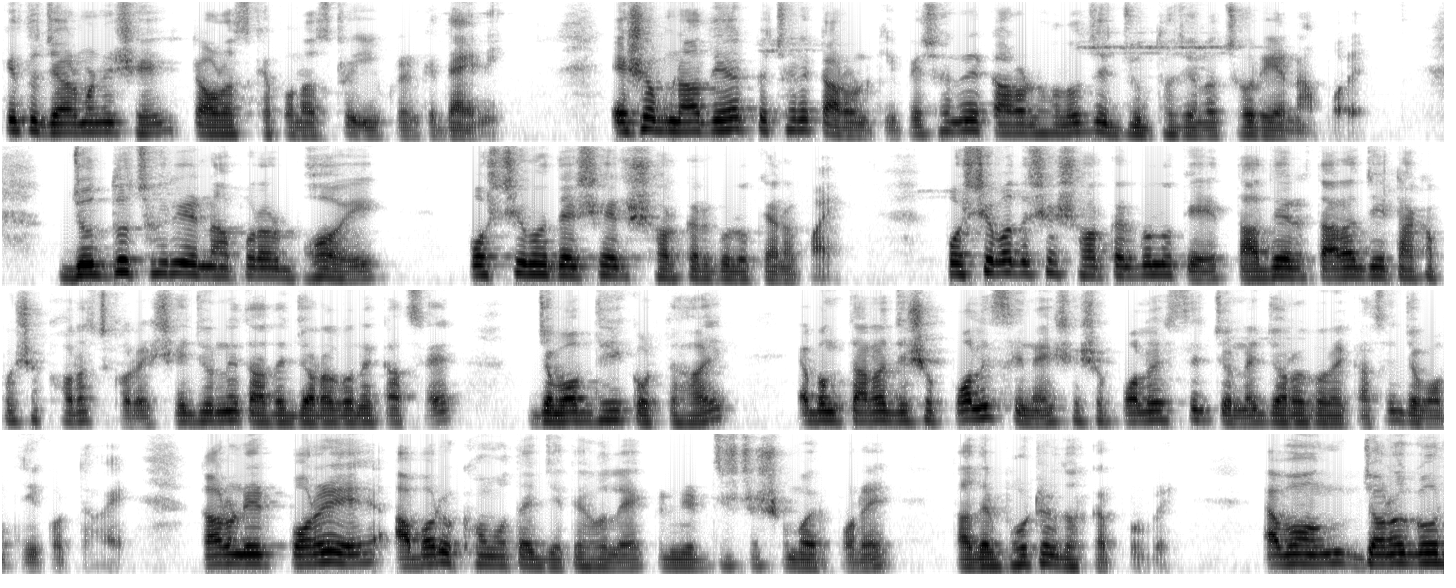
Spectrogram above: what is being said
কিন্তু জার্মানি সেই টাউরাস ক্ষেপণাস্ত্র ইউক্রেনকে দেয়নি। এসব না দেওয়ার পেছনে কারণ কি? পেছনের কারণ হলো যে যুদ্ধ যেন ছড়িয়ে না পড়ে। যুদ্ধ ছড়িয়ে না পড়ার ভয় পশ্চিমা দেশের সরকারগুলো কেন পায়? পশ্চিমা দেশের সরকারগুলোকে তাদের, তারা যে টাকা পয়সা খরচ করে, সেই জন্য তাদের জনগণের কাছে জবাবদিহি করতে হয় এবং তারা যেসব পলিসি নেয়, সেসব পলিসির জন্য জনগণের কাছে জবাবদিহি করতে হয়। কারণ এর পরে আবারও ক্ষমতায় যেতে হলে একটা নির্দিষ্ট সময়ের পরে তাদের ভোটের দরকার পড়বে। এবং জনগণ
